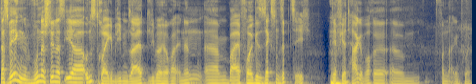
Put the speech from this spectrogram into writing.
Deswegen, wunderschön, dass ihr uns treu geblieben seid, liebe HörerInnen, ähm, bei Folge 76 der Vier-Tage-Woche ähm, von Agenturen.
